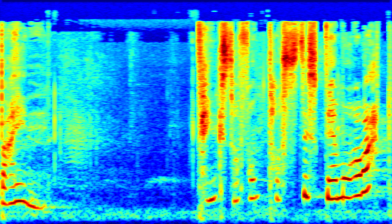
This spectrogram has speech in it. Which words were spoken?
bein. Tenk så fantastisk det må ha vært.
